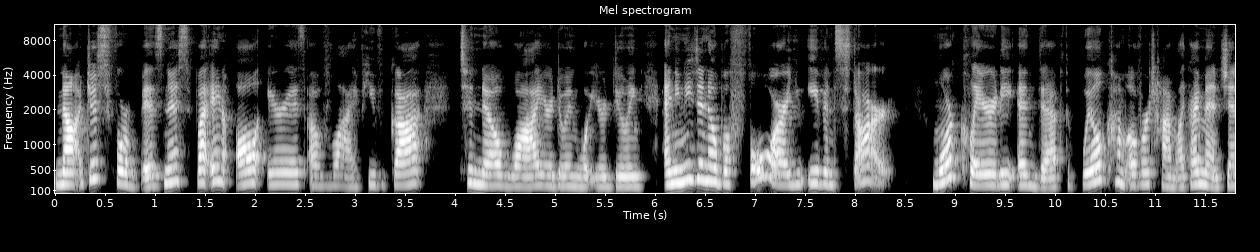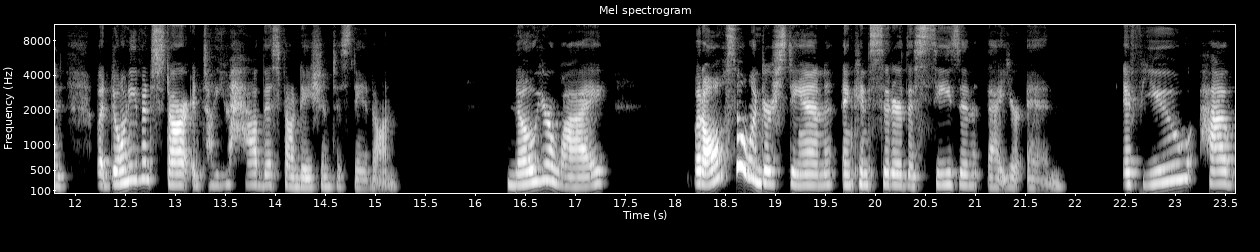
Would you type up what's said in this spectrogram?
not just for business, but in all areas of life. You've got to know why you're doing what you're doing, and you need to know before you even start. More clarity and depth will come over time, like I mentioned, but don't even start until you have this foundation to stand on. Know your why but also understand and consider the season that you're in. If you have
